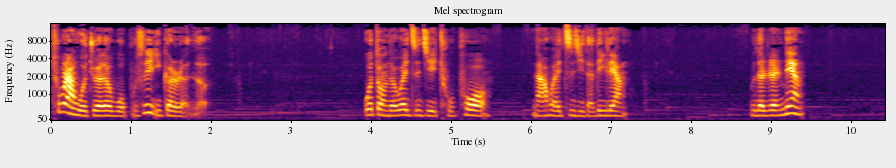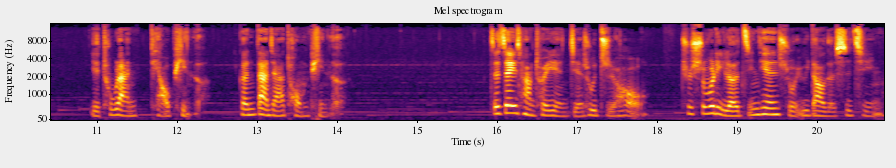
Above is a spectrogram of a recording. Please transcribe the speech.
突然，我觉得我不是一个人了，我懂得为自己突破，拿回自己的力量。我的能量也突然调频了，跟大家同频了。在这一场推演结束之后，去梳理了今天所遇到的事情，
